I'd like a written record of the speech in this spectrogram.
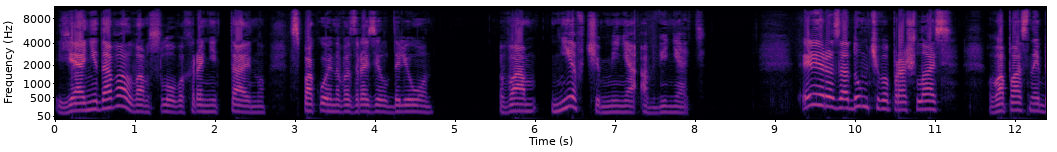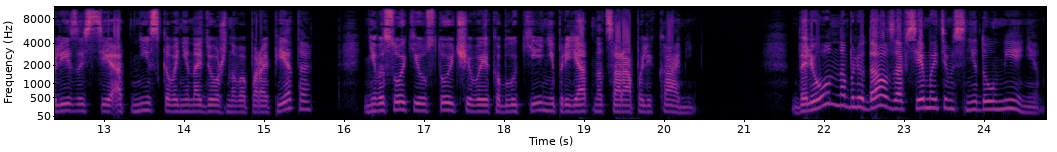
«Я не давал вам слова хранить тайну», — спокойно возразил Делеон. «Вам не в чем меня обвинять». Эйра задумчиво прошлась в опасной близости от низкого ненадежного парапета. Невысокие устойчивые каблуки неприятно царапали камень. Делеон наблюдал за всем этим с недоумением.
